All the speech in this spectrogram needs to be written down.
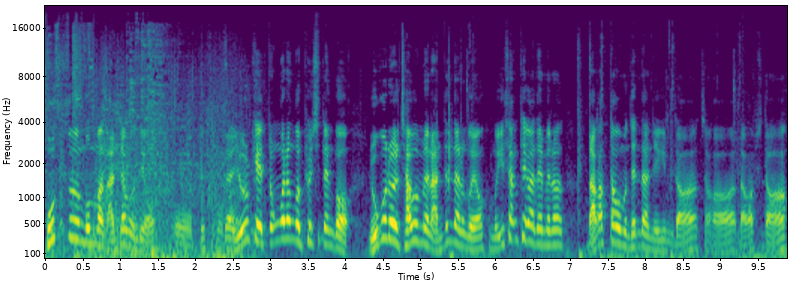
보스 몹만 안 잡으면 돼요. 어, 보스 몹. 네, 요렇게 동그란 거 표시된 거 요거를 잡으면 안 된다는 거예요. 그럼 이 상태가 되면은 나갔다 오면 된다는 얘기입니다. 자 나갑시다.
